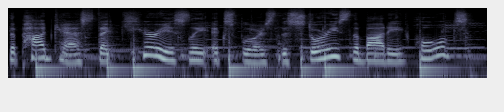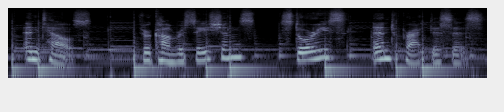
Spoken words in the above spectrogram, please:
the podcast that curiously explores the stories the body holds and tells through conversations, stories, and practices.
